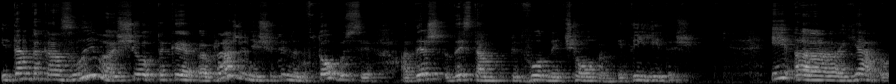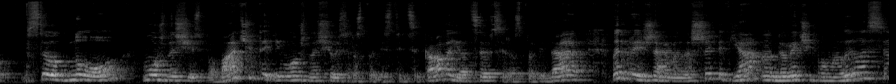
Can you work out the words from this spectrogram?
і там така злива, що таке враження, що ти не в автобусі, а десь, десь там підводний човен, і ти їдеш. І е, я все одно можна щось побачити і можна щось розповісти цікаве. Я це все розповідаю. Ми приїжджаємо на шепіт. Я, е, до речі, помилилася,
